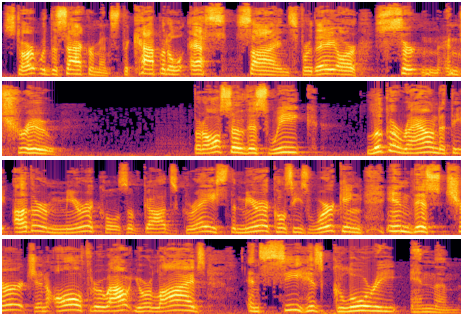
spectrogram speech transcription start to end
Start with the sacraments, the capital S signs, for they are certain and true. But also this week, look around at the other miracles of God's grace, the miracles He's working in this church and all throughout your lives, and see His glory in them.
